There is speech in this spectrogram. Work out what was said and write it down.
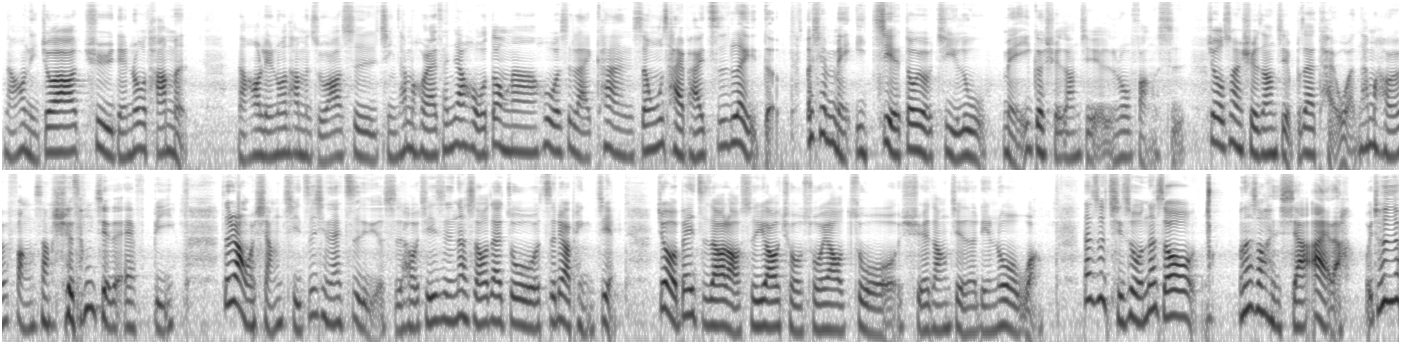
然后你就要去联络他们。然后联络他们，主要是请他们回来参加活动啊，或者是来看神武彩排之类的。而且每一届都有记录每一个学长姐联络方式，就算学长姐不在台湾，他们还会放上学长姐的 FB。这让我想起之前在治理的时候，其实那时候在做资料品鉴，就有被指导老师要求说要做学长姐的联络网。但是其实我那时候。我那时候很狭隘啦，我就是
